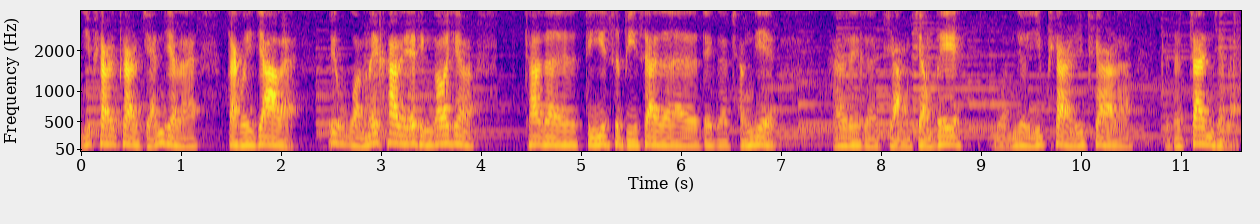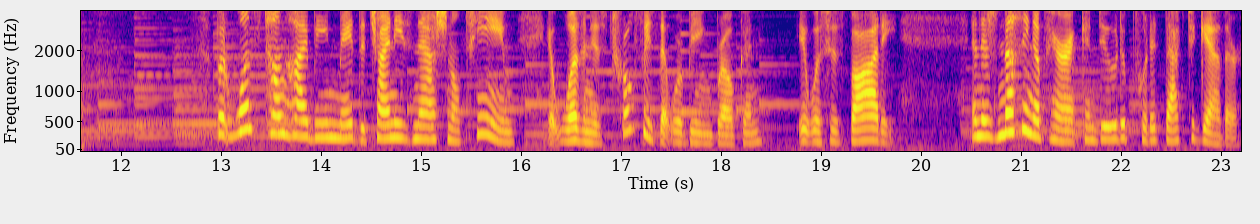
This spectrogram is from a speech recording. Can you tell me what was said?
一片一片捡起来带回家来。哎，我们看着也挺高兴。他的第一次比赛的这个成绩，还有这个奖奖杯，我们就一片一片的给他粘起来。But once Teng Haibin made the Chinese national team, it wasn't his trophies that were being broken, it was his body. And there's nothing a parent can do to put it back together.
